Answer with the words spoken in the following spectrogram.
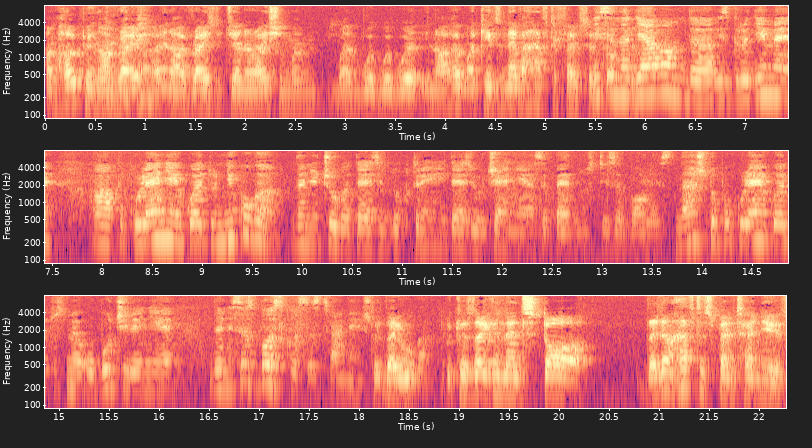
I'm hoping I've, ra- you know, I've raised a generation when, when we we we you know, I hope my kids never have to face И those се doctrines. надявам да изградиме а, поколение, което никога да не чува тези доктрини, тези учения за бедност и за болест. Нашето поколение, което сме обучили ние, да не се сблъсква с това нещо. But they, Никога. because they can then start, they don't have to spend 10 years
